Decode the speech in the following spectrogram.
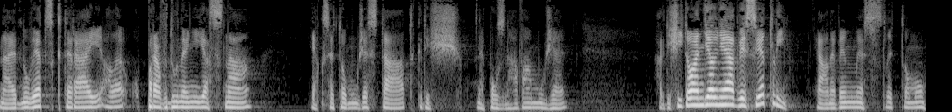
na jednu věc, která jí ale opravdu není jasná, jak se to může stát, když nepoznává muže. A když jí to anděl nějak vysvětlí, já nevím, jestli tomu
